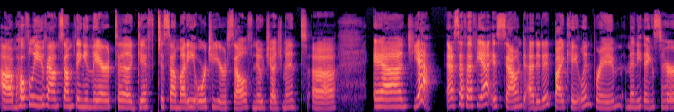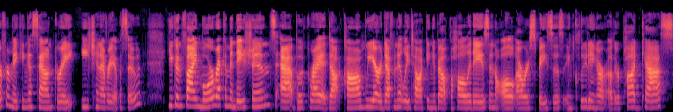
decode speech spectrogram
Um, hopefully, you found something in there to gift to somebody or to yourself. No judgment. Uh, and yeah, SFF Yeah is sound edited by Caitlin Brame. Many thanks to her for making us sound great each and every episode. You can find more recommendations at bookriot.com. We are definitely talking about the holidays in all our spaces, including our other podcasts,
